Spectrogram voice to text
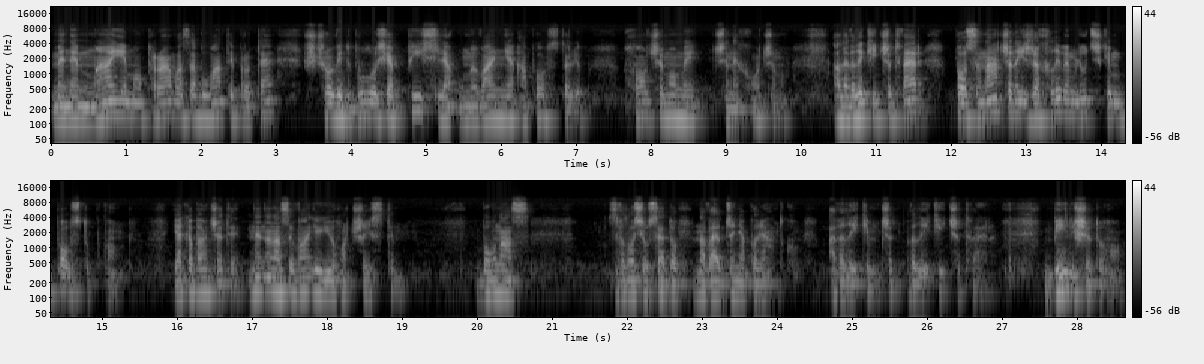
ми не маємо права забувати про те, що відбулося після умивання апостолів. Хочемо ми чи не хочемо. Але Великий Четвер позначений жахливим людським поступком. Як бачите, не називаю його чистим, бо в нас звелося все до наведення порядку, а великим, Великий Четвер. Більше того,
